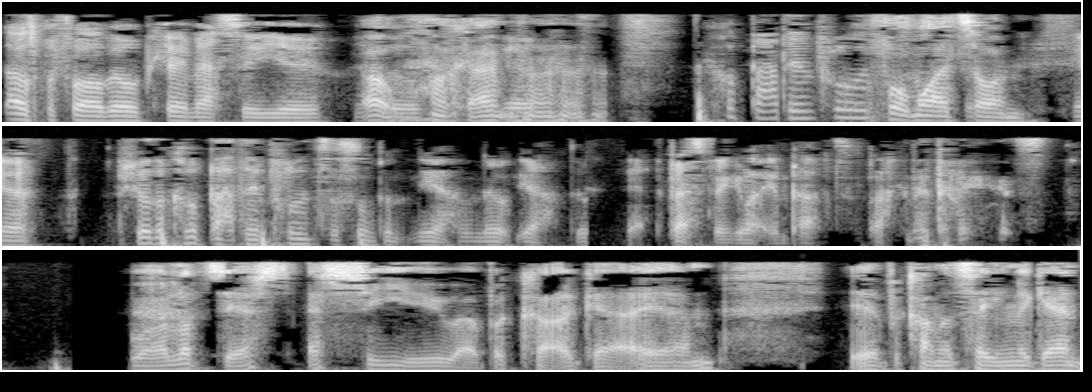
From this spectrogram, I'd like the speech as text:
That was before they all became SCU. Oh, okay. Yeah. they got bad influence. Before my time. Yeah. I'm sure they got bad influence or something. Yeah, no, yeah, yeah. The best thing about Impact back in the days. Well, I'd love to see S- SCU uh, become, get a, um, yeah, become a team again,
